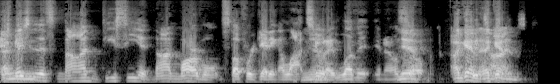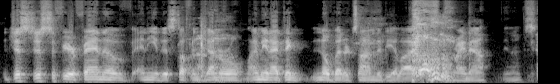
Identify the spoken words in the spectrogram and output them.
I Especially mean- this non DC and non Marvel stuff we're getting a lot too, Yeah. and I love it. You know, Yeah. so Again, again, just just if you're a fan of any of this stuff in general, I mean, I think no better time to be alive right now. You know. So.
